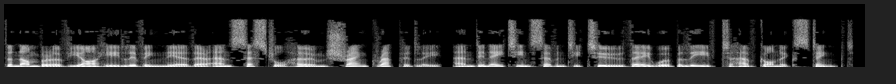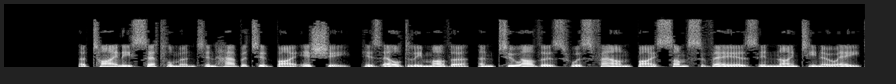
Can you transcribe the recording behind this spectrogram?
The number of Yahi living near their ancestral home shrank rapidly, and in 1872 they were believed to have gone extinct. A tiny settlement inhabited by Ishi, his elderly mother, and two others was found by some surveyors in 1908,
